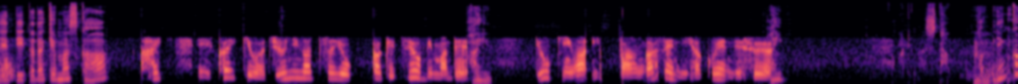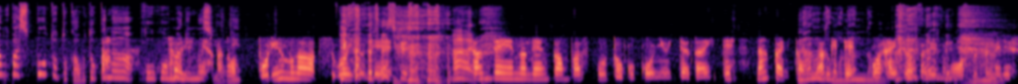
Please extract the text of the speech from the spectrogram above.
えていただけますか？はい、えー、会期は12月4日月曜日まで、はい、料金は一般が1200円です、はい年間パスポートとかお得な方法もあります、ね、あのボリュームがすごいので、はい、3000円の年間パスポートをご購入いただいて何回かに分けてご来場されるのもおすすめです。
